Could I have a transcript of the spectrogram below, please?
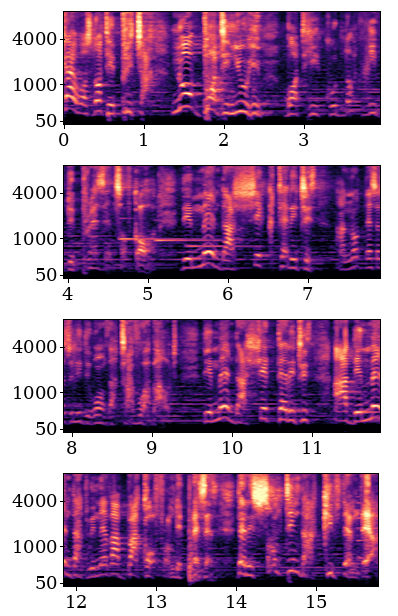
guy was not a preacher. Nobody knew him, but he could not leave the presence of God. The men that shake territories are not necessarily the ones that travel about. The men that shake territories are the men that will never back off from the presence. There is something that keeps them there.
